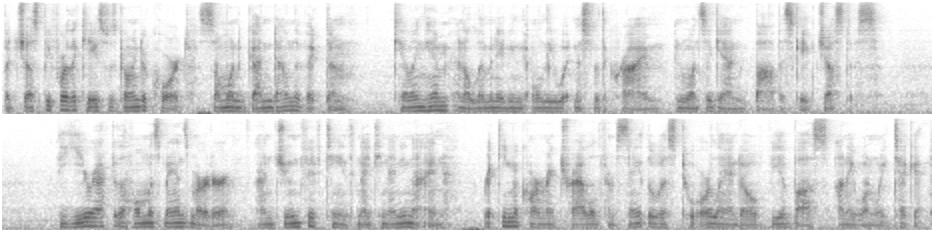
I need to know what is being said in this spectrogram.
But just before the case was going to court, someone gunned down the victim killing him and eliminating the only witness to the crime, and once again, Bob escaped justice. A year after the homeless man's murder, on June 15, 1999, Ricky McCormick traveled from St. Louis to Orlando via bus on a one way ticket.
